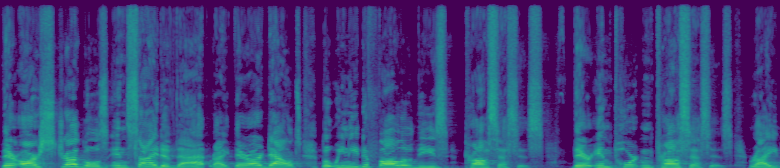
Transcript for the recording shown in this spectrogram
there are struggles inside of that, right? There are doubts, but we need to follow these processes. They're important processes, right?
